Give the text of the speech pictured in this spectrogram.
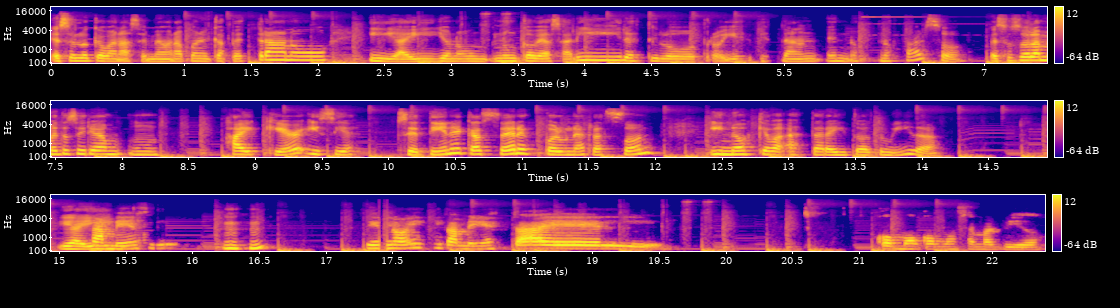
eso es lo que van a hacer. Me van a poner capestrano y ahí yo no, nunca voy a salir, esto y lo otro. Y están, no, no, es falso. Eso solamente sería un high care y si se tiene que hacer es por una razón y no es que va a estar ahí toda tu vida. Y ahí... También sí. sí no, y también está el... como, como se me olvidó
